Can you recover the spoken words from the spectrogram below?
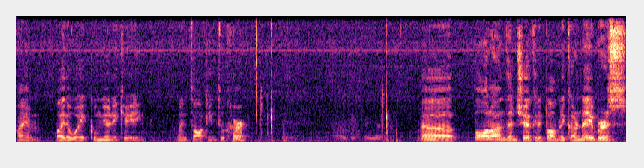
I am, by the way, communicating when talking to her. Uh, Poland and Czech Republic are neighbors.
